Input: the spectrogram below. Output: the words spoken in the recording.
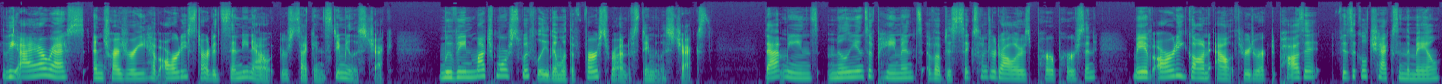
the IRS and Treasury have already started sending out your second stimulus check, moving much more swiftly than with the first round of stimulus checks. That means millions of payments of up to $600 per person may have already gone out through direct deposit, physical checks in the mail,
